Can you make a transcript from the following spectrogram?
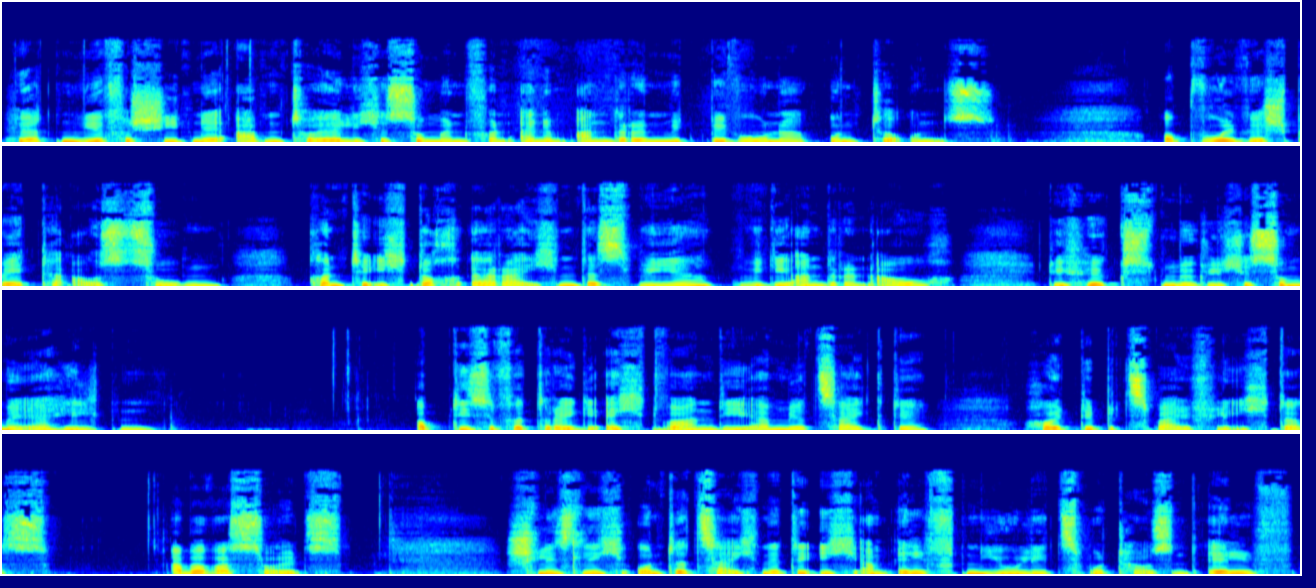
hörten wir verschiedene abenteuerliche Summen von einem anderen Mitbewohner unter uns. Obwohl wir später auszogen, konnte ich doch erreichen, dass wir, wie die anderen auch, die höchstmögliche Summe erhielten. Ob diese Verträge echt waren, die er mir zeigte, heute bezweifle ich das. Aber was soll's. Schließlich unterzeichnete ich am 11. Juli 2011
